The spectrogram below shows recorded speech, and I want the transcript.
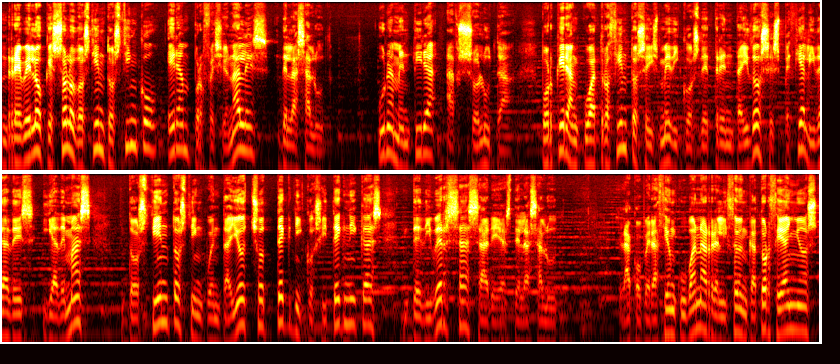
reveló que solo 205 eran profesionales de la salud. Una mentira absoluta, porque eran 406 médicos de 32 especialidades y además 258 técnicos y técnicas de diversas áreas de la salud. La cooperación cubana realizó en 14 años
